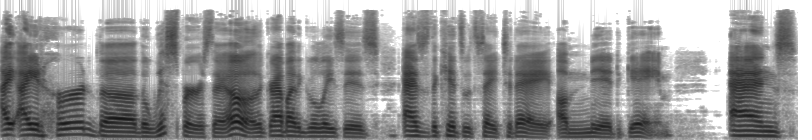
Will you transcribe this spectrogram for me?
I, I had heard the the whispers that oh the Grabbed by the Ghoulies is as the kids would say today a mid game, and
